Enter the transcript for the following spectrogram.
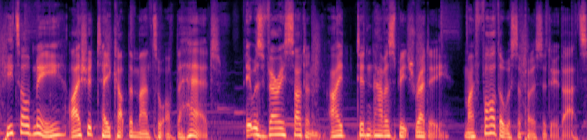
He told me I should take up the mantle of the head. It was very sudden. I didn't have a speech ready. My father was supposed to do that,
